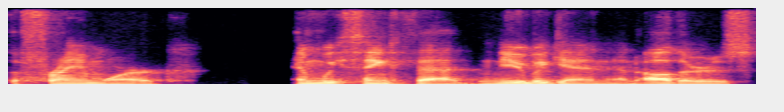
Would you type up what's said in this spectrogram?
the framework. And we think that Newbigin and others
